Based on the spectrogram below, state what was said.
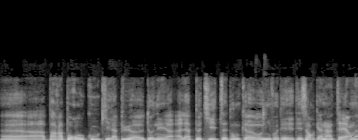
par rapport au coup qu'il a pu donner à la petite donc euh, au niveau des, organes internes,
